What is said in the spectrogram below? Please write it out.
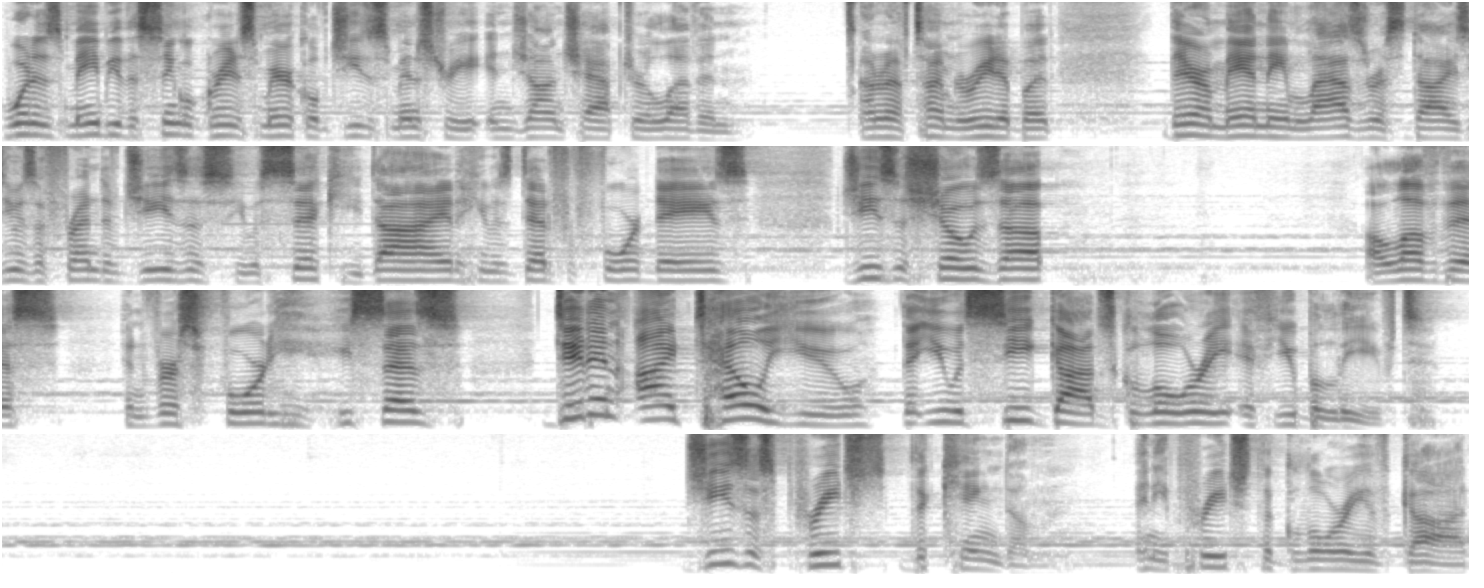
what is maybe the single greatest miracle of Jesus' ministry in John chapter 11. I don't have time to read it, but there a man named Lazarus dies. He was a friend of Jesus. He was sick, he died, he was dead for four days. Jesus shows up. I love this. In verse 40, he says, Didn't I tell you that you would see God's glory if you believed? Jesus preached the kingdom and he preached the glory of God.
